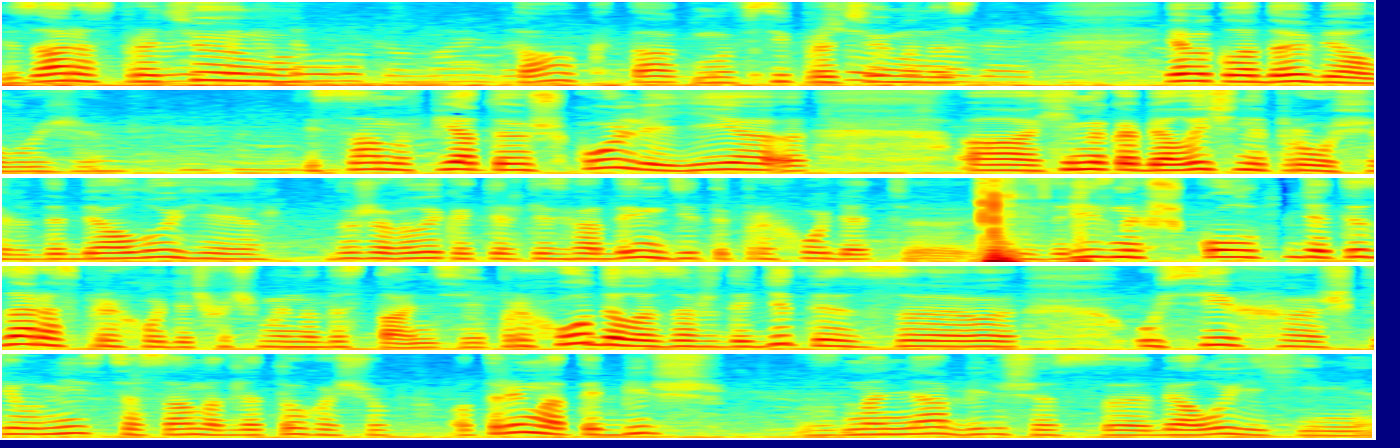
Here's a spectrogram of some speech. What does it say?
І зараз працюємо. ведете уроки онлайн, да? Так, так, ми всі працюємо Що ви на я викладаю біологію. Мгм. І саме в 5-ї школі є е, хіміко-біологічний профіль, де біології дуже велика кількість годин. Діти приходять е, із різних школ. І зараз приходять, хоч ми на дистанції. Приходили завжди діти з е, усіх е, шкіл місця саме для того, щоб отримати більш знання більше з біології хімії.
